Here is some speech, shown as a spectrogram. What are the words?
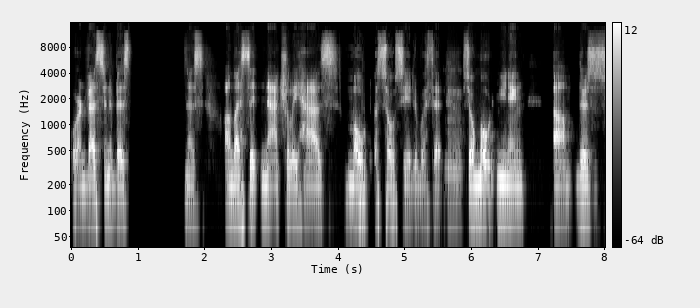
or invest in a business unless it naturally has moat associated with it Mhm. so moat meaning um, there's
